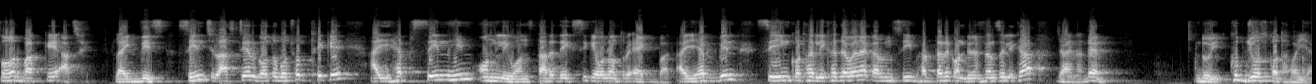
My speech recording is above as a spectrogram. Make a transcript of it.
ফর বাক্যে আছে like this since last year গত বছর থেকে I have seen him only once তারে দেখছি কেবলমাত্র একবার। আই হ্যাভ বিন সিইং কথা লেখা যাবে না, কারণ সি ভার্বটারে কন্টিনিউয়াস টেন্সে লেখা যায় না। দেন দুই, খুব জোস কথা ভাইয়া,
